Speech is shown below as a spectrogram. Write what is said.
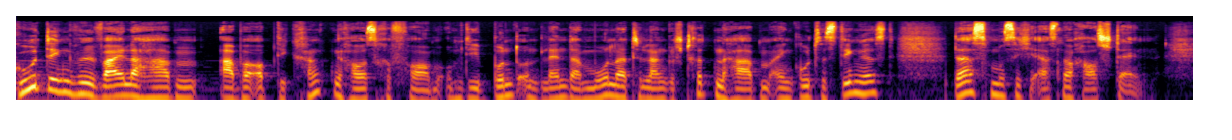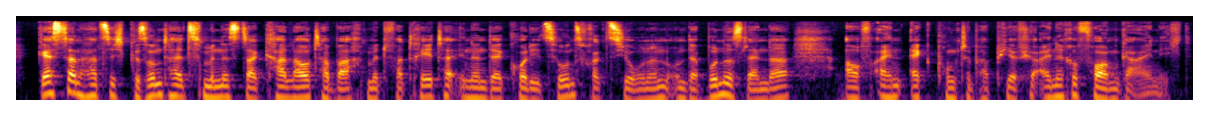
Gut Ding will Weile haben, aber ob die Krankenhausreform, um die Bund und Länder monatelang gestritten haben, ein gutes Ding ist, das muss sich erst noch rausstellen. Gestern hat sich Gesundheitsminister Karl Lauterbach mit VertreterInnen der Koalitionsfraktionen und der Bundesländer auf ein Eckpunktepapier für eine Reform geeinigt.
